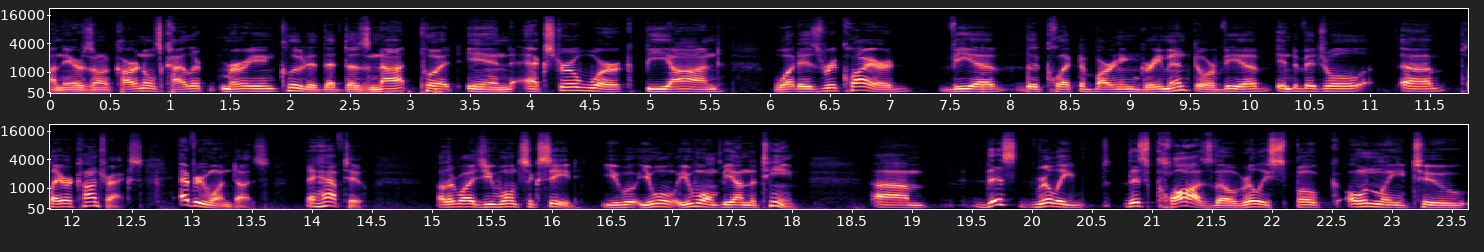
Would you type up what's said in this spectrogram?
on the Arizona Cardinals, Kyler Murray included, that does not put in extra work beyond what is required via the collective bargaining agreement or via individual uh, player contracts. Everyone does. They have to. Otherwise, you won't succeed. You will, you will, you won't be on the team. Um, this really, this clause though, really spoke only to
